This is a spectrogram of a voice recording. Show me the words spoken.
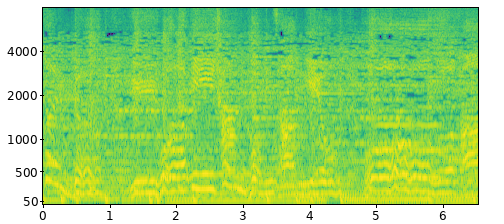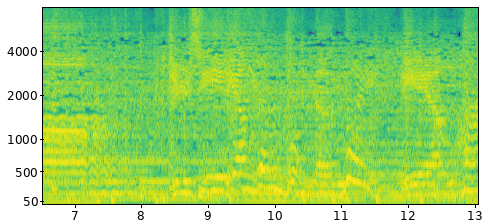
寸。我一场空葬又何妨？只惜两人共等为两旁。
